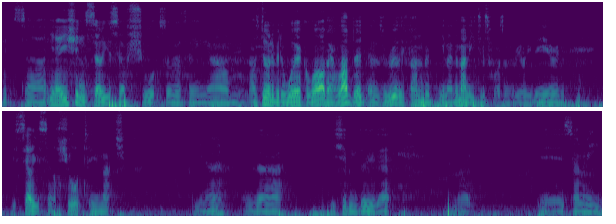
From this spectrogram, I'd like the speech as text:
that's uh, you know you shouldn't sell yourself short sort of thing. Um, I was doing a bit of work a while back. I loved it. It was really fun, but you know the money just wasn't really there, and you sell yourself short too much. You know, and uh, you shouldn't do that. Like, yeah, so many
